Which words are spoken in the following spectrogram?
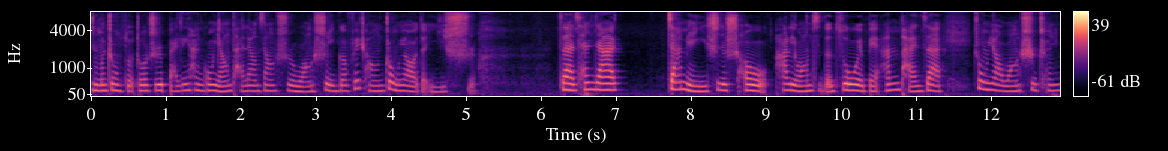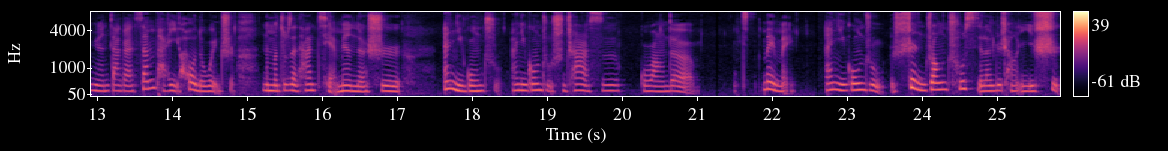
那么众所周知，白金汉宫阳台亮相是王室一个非常重要的仪式。在参加加冕仪式的时候，哈里王子的座位被安排在重要王室成员大概三排以后的位置。那么坐在他前面的是。安妮公主，安妮公主是查尔斯国王的妹妹。安妮公主盛装出席了这场仪式，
